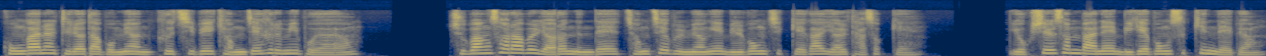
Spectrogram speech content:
공간을 들여다보면 그 집의 경제 흐름이 보여요. 주방 서랍을 열었는데 정체불명의 밀봉 집게가 15개. 욕실 선반에 미개봉 스킨 4병.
